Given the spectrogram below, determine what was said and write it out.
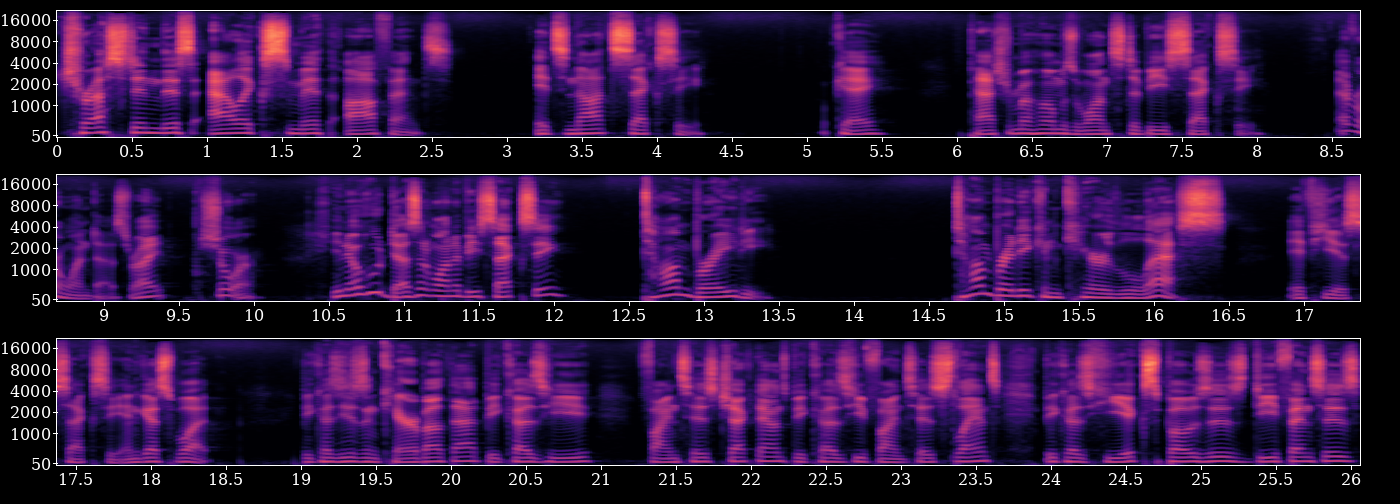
Trust in this Alex Smith offense. It's not sexy. Okay? Patrick Mahomes wants to be sexy. Everyone does, right? Sure. You know who doesn't want to be sexy? Tom Brady. Tom Brady can care less if he is sexy. And guess what? Because he doesn't care about that, because he finds his checkdowns, because he finds his slants, because he exposes defenses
